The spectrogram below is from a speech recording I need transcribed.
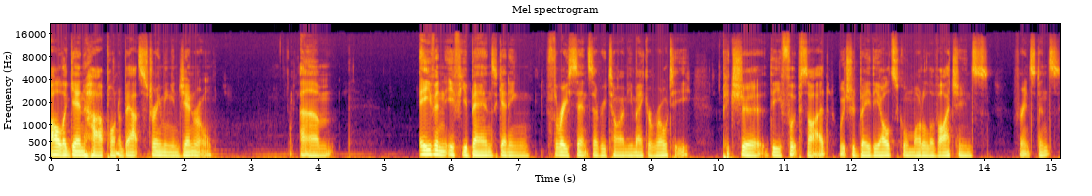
I'll again harp on about streaming in general. Um, even if your band's getting three cents every time you make a royalty, picture the flip side, which would be the old school model of iTunes, for instance,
